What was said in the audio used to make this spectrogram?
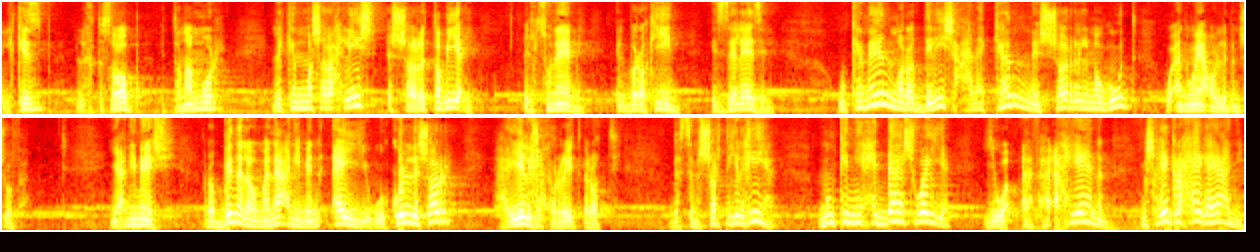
الكذب الاغتصاب التنمر. لكن ما شرحليش الشر الطبيعي التسونامي البراكين الزلازل وكمان ما ردليش على كم الشر الموجود وأنواعه اللي بنشوفها. يعني ماشي ربنا لو منعني من أي وكل شر هيلغي حرية إرادتي بس مش شرط يلغيها ممكن يحدها شوية يوقفها أحيانا مش هيجرى حاجة يعني.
